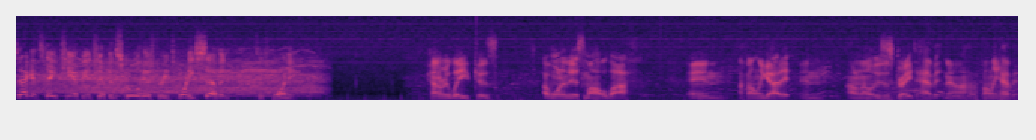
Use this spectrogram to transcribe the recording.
second state championship in school history, 27 to 20. Kind of relieved because I wanted this my whole life, and I finally got it. And I don't know, it was just great to have it now. I finally have it.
